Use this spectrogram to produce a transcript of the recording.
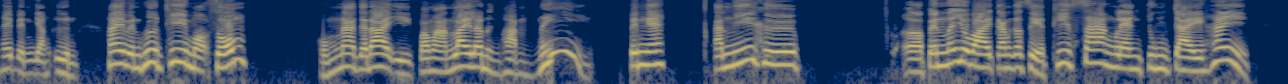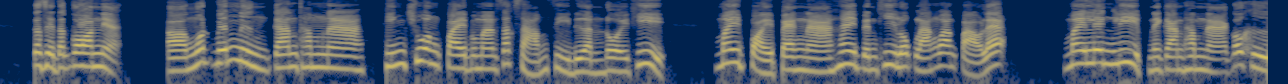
ให้เป็นอย่างอื่น ให้เป็นพืชที่เหมาะสม ผมน่าจะได้อีกประมาณไร่ละหนึ่งพันนี่ เป็นไง อันนี้คือเออเป็นนโยบายการเกษตรที่สร้างแรงจูงใจให้เกษตรกรเนี่ยเอองดเว้นหนึ่งการทำนาทิ้งช่วงไปประมาณสักสามสี่เดือน โดยที่ไม่ปล่อยแปลงนาให้เป็นที่รกร้างว่างเปล่าและไม่เร่งรีบในการทำนาก็คือ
